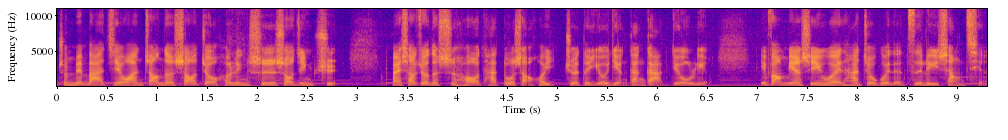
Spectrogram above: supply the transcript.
准备把结完账的烧酒和零食收进去。买烧酒的时候，他多少会觉得有点尴尬丢脸。一方面是因为他酒鬼的资历尚浅，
